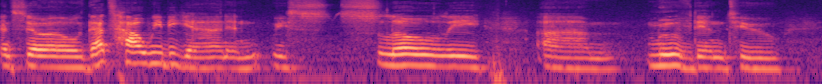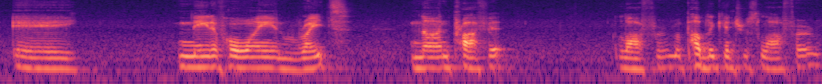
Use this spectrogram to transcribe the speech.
And so that's how we began, and we s- slowly um, moved into a Native Hawaiian rights nonprofit law firm, a public interest law firm,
